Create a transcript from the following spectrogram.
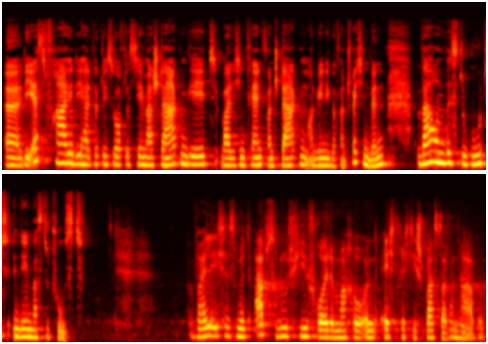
Äh, die erste Frage, die halt wirklich so auf das Thema Stärken geht, weil ich ein Fan von Stärken und weniger von Schwächen bin. Warum bist du gut in dem, was du tust? Weil ich es mit absolut viel Freude mache und echt richtig Spaß daran habe.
